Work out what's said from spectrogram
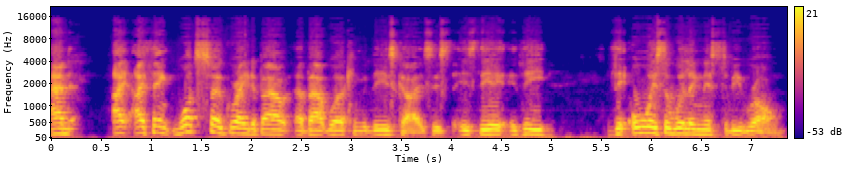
And I, I think what's so great about about working with these guys is is the the the always the willingness to be wrong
